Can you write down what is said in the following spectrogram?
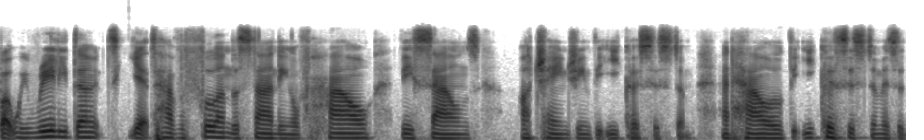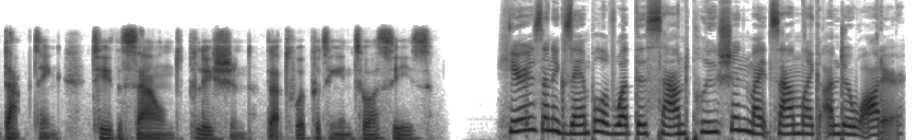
but we really don't yet have a full understanding of how these sounds are changing the ecosystem and how the ecosystem is adapting to the sound pollution that we're putting into our seas. Here's an example of what this sound pollution might sound like underwater.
